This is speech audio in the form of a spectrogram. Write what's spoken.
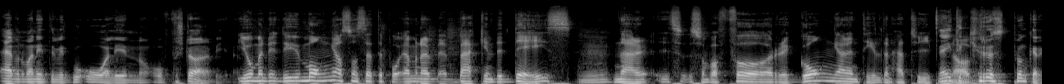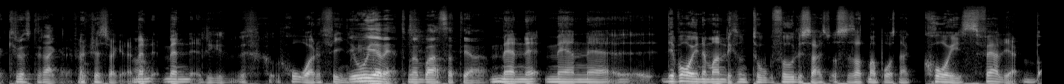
Även om man inte vill gå all in och, och förstöra bilen. Jo, men det, det är ju många som sätter på, jag menar back in the days, Mm. när, som var föregångaren till den här typen Nej, inte av... krustpunkare, krustraggare. förlåt. Kryssraggare. Men, men det är ju hårfint. Jo, jag vet, men bara så att jag... Men, men eh, det var ju när man liksom tog full size och så satte man på såna här Kois-fälgar. B-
